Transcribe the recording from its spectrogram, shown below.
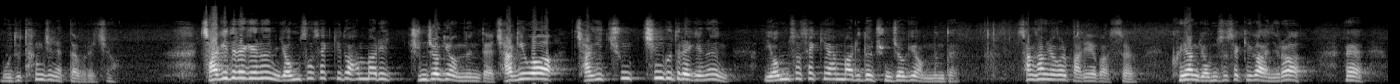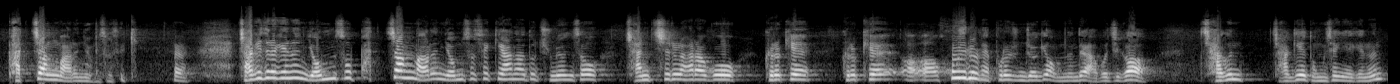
모두 탕진했다 그러죠. 자기들에게는 염소 새끼도 한 마리 준 적이 없는데 자기와 자기 친구들에게는 염소 새끼 한 마리도 준 적이 없는데 상상력을 발휘해 봤어요. 그냥 염소 새끼가 아니라 예, 바짝 마른 염소 새끼. 예, 자기들에게는 염소 바짝 마른 염소 새끼 하나도 주면서 잔치를 하라고 그렇게 그렇게 어, 어, 호의를 베풀어 준 적이 없는데 아버지가 작은 자기의 동생에게는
